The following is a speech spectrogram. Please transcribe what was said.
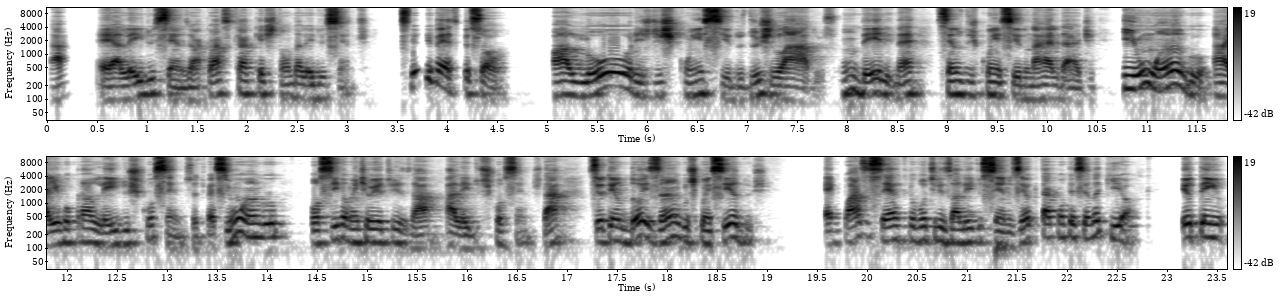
tá? é a lei dos senos, é uma clássica questão da lei dos senos. Se eu tivesse, pessoal, valores desconhecidos dos lados, um deles né, sendo desconhecido na realidade, e um ângulo, aí eu vou para a lei dos cossenos. Se eu tivesse um ângulo, possivelmente eu ia utilizar a lei dos cossenos. Tá? Se eu tenho dois ângulos conhecidos, é quase certo que eu vou utilizar a lei dos senos. É o que está acontecendo aqui. Ó. Eu tenho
